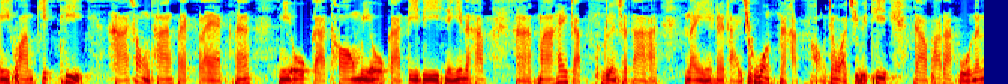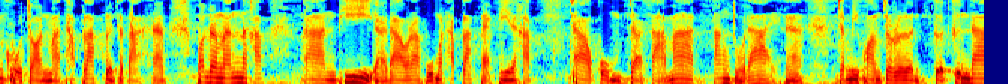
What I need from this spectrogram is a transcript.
มีความคิดที่ หาช่องทางแปลกๆนะ มีโอกาสทองมีโอกาสดีๆ อย่างนี้นะครับมาให้กับเรือนชะตาในหลาย ๆ ช่วงนะครับ ของจังหวะชีวิตที่ดาวพระราหูนั้นโคจรมาทับลักเรือนชะตานะเพราะดังนั้นนะครับ การที่ดาวราหูมาทับลักแบบนี้นะครับ ชาวกลุ่มจะสามารถตั้งตัวได้นะจะมีความเจริญเกิดขึ้นได้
